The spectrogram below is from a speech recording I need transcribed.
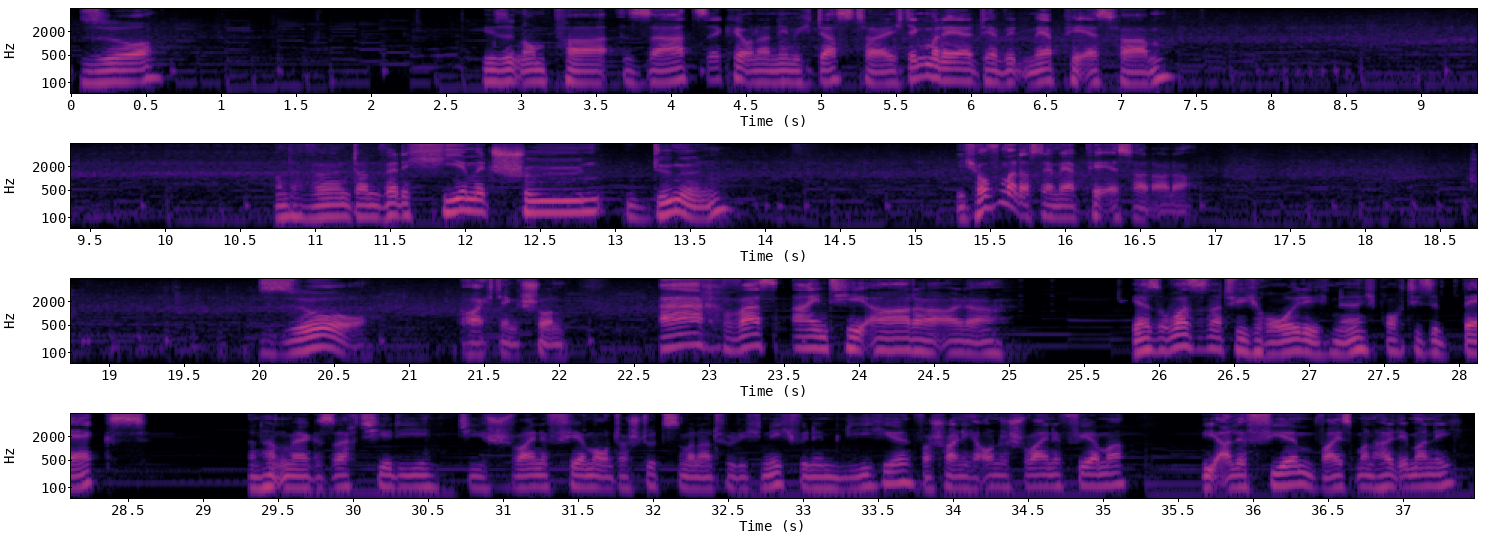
So. Hier sind noch ein paar Saatsäcke und dann nehme ich das Teil. Ich denke mal, der, der wird mehr PS haben. Und dann werde ich hiermit schön düngen. Ich hoffe mal, dass der mehr PS hat, Alter. So. Oh, ich denke schon. Ach, was ein Theater, Alter. Ja, sowas ist natürlich räudig, ne? Ich brauche diese Bags. Dann hatten wir ja gesagt, hier die, die Schweinefirma unterstützen wir natürlich nicht. Wir nehmen die hier. Wahrscheinlich auch eine Schweinefirma. Wie alle Firmen, weiß man halt immer nicht.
